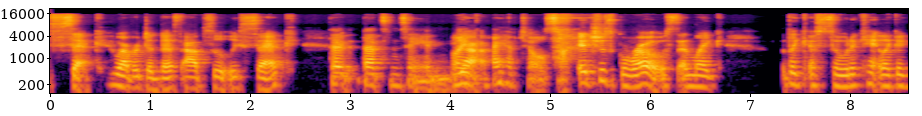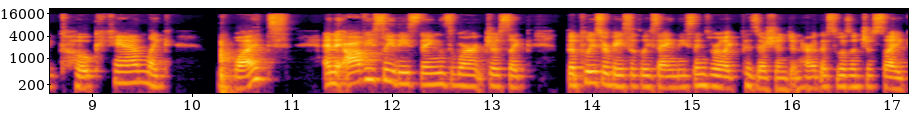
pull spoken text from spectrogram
sick. Whoever did this, absolutely sick. That that's insane. Like Yeah. I have chills. It's just gross. And like, like a soda can, like a Coke can, like, what? And obviously, these things weren't just like the police are basically saying these things were like positioned in her. This wasn't just like,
